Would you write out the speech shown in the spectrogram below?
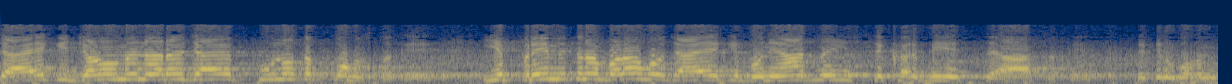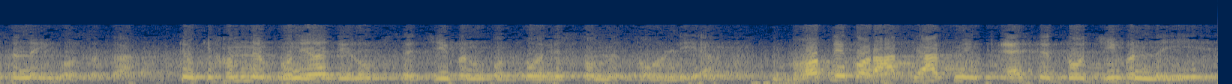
जाए कि जड़ों में ना रह जाए, फूलों तक पहुँच सके। ये प्रेम इतना बड़ा हो जाए कि बुनियाद नहीं शिखर भी इससे आ सके। लेकिन वो हमसे नहीं हो सका, क्योंकि हमने बुनियादी रूप से जीवन को दो हिस्सों में तोड़ लिया। भौतिक और आध्यात्मिक ऐसे दो जीवन नहीं है।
